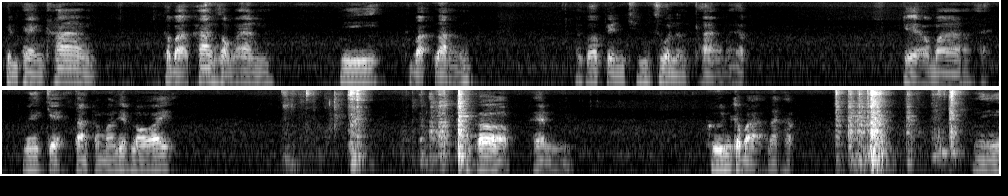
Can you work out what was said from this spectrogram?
เป็นแผงข้าง กระบะข้างสองอัน นี้กระบะหลัง แล้วก็เป็นชิ้นส่วนต่างๆนะครับ แกะออกมาไม่ได้แกะตัดออกมาเรียบร้อย แล้วก็แผ่นพื้นกระบะนะครับ นี้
